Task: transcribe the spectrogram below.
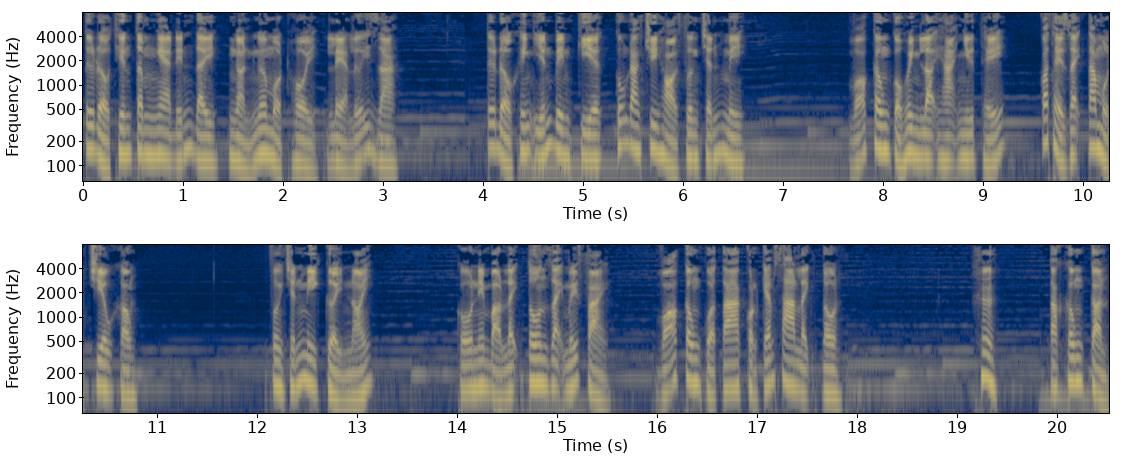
Tư đầu thiên tâm nghe đến đây ngẩn ngơ một hồi lẻ lưỡi ra. Tư đầu khinh yến bên kia cũng đang truy hỏi Phương Chấn Mi. Võ công của huynh lợi hại như thế, có thể dạy ta một chiêu không? Phương Chấn Mi cười nói, cô nên bảo lệnh tôn dạy mới phải, võ công của ta còn kém xa lệnh tôn. Hừ, ta không cần,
